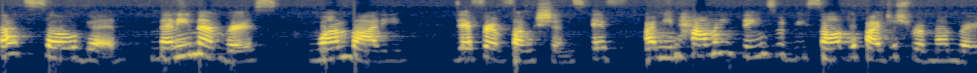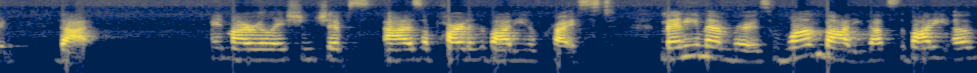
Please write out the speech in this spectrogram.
That's so good. Many members, one body, different functions. If I mean, how many things would be solved if I just remembered that in my relationships as a part of the body of Christ? Many members, one body, that's the body of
